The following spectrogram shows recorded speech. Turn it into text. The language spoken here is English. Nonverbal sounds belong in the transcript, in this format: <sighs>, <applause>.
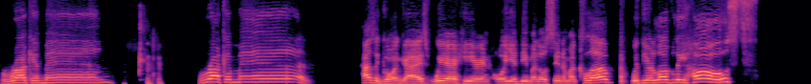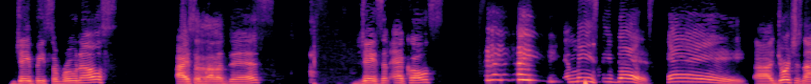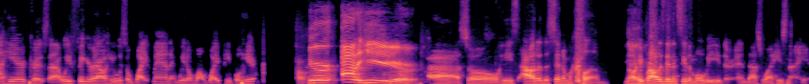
Rocket Man. Rocket Man. How's it going, guys? We are here in Oye Dimelo Cinema Club with your lovely hosts, JP Sabrunos, Isaac Valadez, Jason Echoes, and me, Steve Des. Hey! Uh, George is not here because uh, we figured out he was a white man and we don't want white people here. Oh, You're out of here. Uh, so he's out of the cinema <laughs> club. No, he probably didn't see the movie either, and that's why he's not here.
